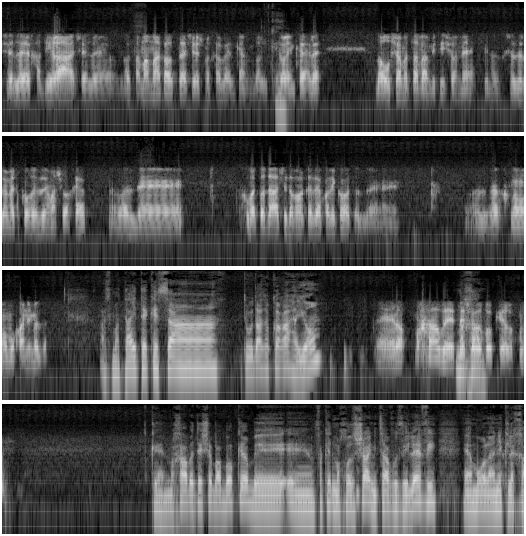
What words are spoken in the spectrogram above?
של חדירה, של... עוד פעם, מה אתה עושה? שיש מחבל, כן, כן. דברים כאלה. ברור שהמצב האמיתי שונה, כאילו, כשזה באמת קורה זה משהו אחר, אבל אנחנו בתודעה שדבר כזה יכול לקרות, אז, אז אנחנו מוכנים לזה. אז מתי טקס התעודת הוקרה? היום? אה, לא, מחר בתשע בבוקר. כן, מחר בתשע בבוקר במפקד מחוז ש"י, ניצב עוזי לוי, אמור להעניק לך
